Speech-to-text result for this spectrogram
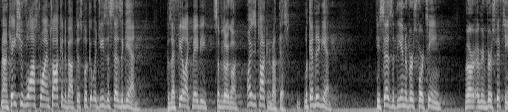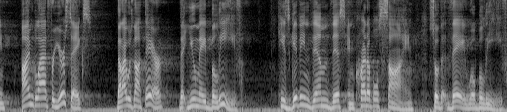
Now, in case you've lost why I'm talking about this, look at what Jesus says again. Because I feel like maybe some people are going, why is he talking about this? Look at it again. He says at the end of verse 14, or in verse 15, I'm glad for your sakes that I was not there, that you may believe. He's giving them this incredible sign so that they will believe.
